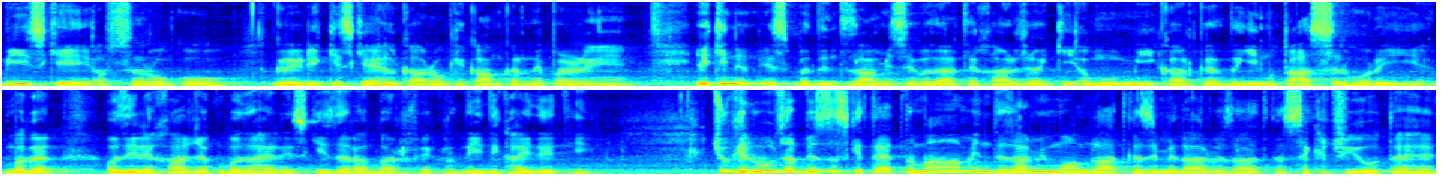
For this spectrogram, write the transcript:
بیس کے افسروں کو، گریڈ اکیس کے اہلکاروں کے کام کرنے پڑ رہے ہیں۔ یقیناً اس بد انتظامی سے وزارت خارجہ کی عمومی کارکردگی متاثر ہو رہی ہے، مگر وزیر خارجہ کو بظاہر اس کی ذرا بر فکر نہیں دکھائی دیتی۔ چونکہ رولز آف بزنس کے تحت تمام انتظامی معاملات کا ذمہ دار وزارت کا سیکرٹری ہوتا ہے،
